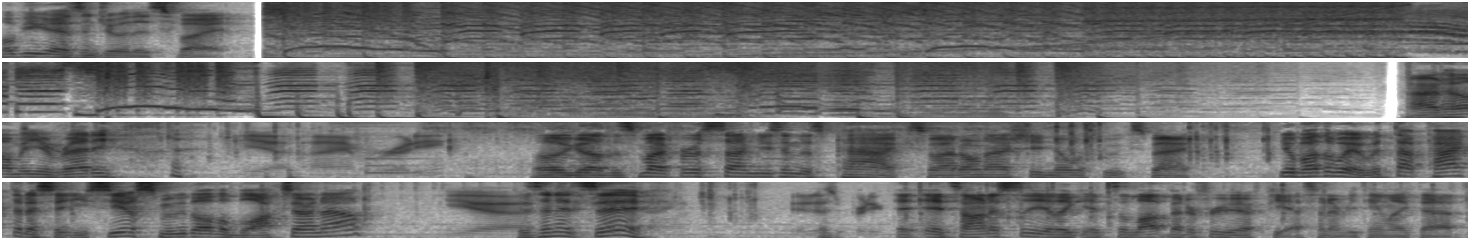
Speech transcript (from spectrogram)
Hope you guys enjoy this fight Alright, homie, you ready? yeah, I am ready. Oh god, this is my first time using this pack, so I don't actually know what to expect. Yo, by the way, with that pack that I sent you, see how smooth all the blocks are now? Yeah. Isn't it sick? It is pretty cool. It's honestly, like, it's a lot better for your FPS and everything like that.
